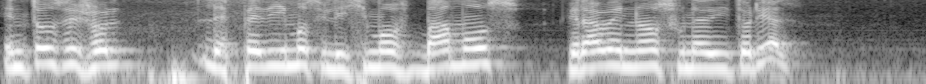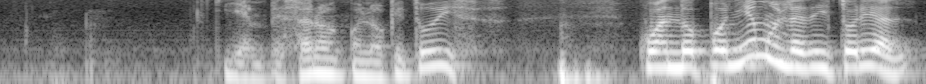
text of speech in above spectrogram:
Entonces yo les pedimos y le dijimos, vamos, grábenos una editorial. Y empezaron con lo que tú dices. Cuando poníamos la editorial,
